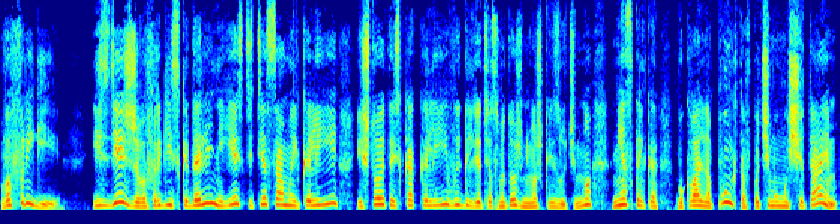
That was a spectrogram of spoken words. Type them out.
в Фригии. И здесь же, в Фригийской долине, есть и те самые колеи, и что это, как колеи выглядят, сейчас мы тоже немножко изучим. Но несколько буквально пунктов, почему мы считаем,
